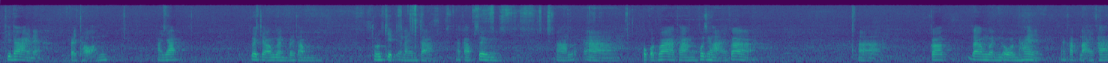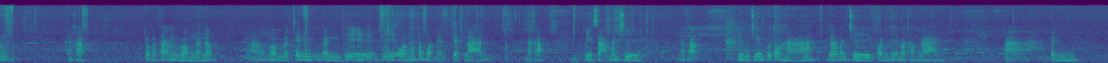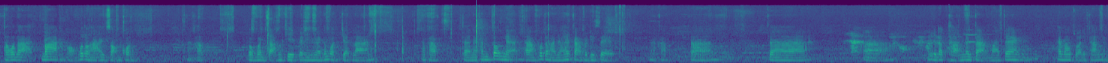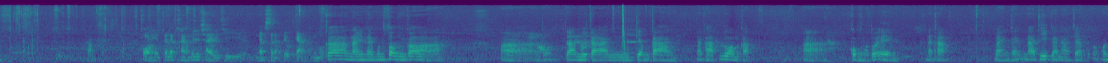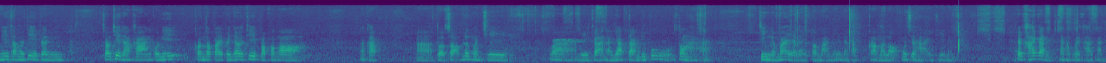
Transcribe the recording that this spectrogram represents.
ที่ได้เนี่ยไปถอนอายัดเพื่อจะเอาเงินไปทำธุรกิจอะไรต่างๆนะครับ ซึ่งปรากฏว่าทางผู้เสียหายก็ ก็ได้เอาเงินโอนให้นะครับหลายครั้งนะครับจนกระทั่งรวมเงินแล้วรวมเป็นสิ้นเงินที่ที่โอนให้ทั้งหมดเนี่ยเจ็ดล้านนะครับ มีสามบัญชีนะครับมีบัญชีผู้ต้องหาและบัญชีคนที่มาทำงานเป็นทำกระดาบ้านของผู้ต้องหาอีกสองคนนะครับรวมกันสามบัญชีเป็นเงินทั้งหมดเจ็ดล้านนะครับแต่ในขั้นต้นเนี่ยทางผู้ต้องหาจะให้การปฏิเสธนะครับจะจะ มีหลักฐานต่างๆ มาแจ้งให้บางส่วนอีกครั้งหนึ่งครับก่อเหตุแต่ละครั้งก็จะใช้วิธีลักษณะเดียวกันทั้งหมดก็ในในเบื้องต้นก็อ่าจะมีการเตรียมการนะครับร่วมกับอ่ากลุ่มของตัวเองนะครับ แบ่งกันหน้าที่กันอาจจะคนนี้ทำหน้าที่เป็นเจ้าที่ธนาคารคนนี้คนต่อไปเป็นเจ้าที่ปปงนะครับอ่าตรวจสอบเรื่องบัญชีว่ามีการอายัดตามที่ผู้ต้องหา จริงหรือไม่อะไรประมาณนี้นะครับ ก็มาหลอกผู้เสียหายอีกทีหนึ่งคล้ายๆกันนะครับคล้ายๆกัน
